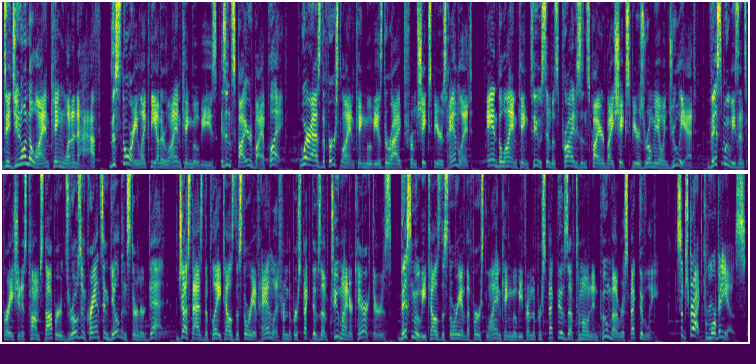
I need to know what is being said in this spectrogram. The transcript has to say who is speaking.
Speaker 1: Did you know in The Lion King One and a Half, the story, like the other Lion King movies, is inspired by a play? Whereas the first Lion King movie is derived from Shakespeare's Hamlet, and The Lion King 2 Simba's Pride is inspired by Shakespeare's Romeo and Juliet, this movie's inspiration is Tom Stoppard's Rosencrantz and Guildenstern are Dead. Just as the play tells the story of Hamlet from the perspectives of two minor characters, this movie tells the story of the first Lion King movie from the perspectives of Timon and Pumbaa, respectively.
Speaker 2: Subscribe for more videos.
